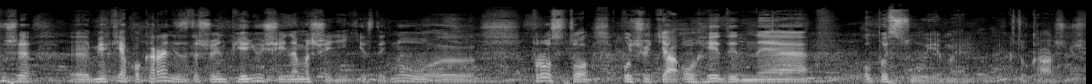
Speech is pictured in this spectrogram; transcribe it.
дуже е, м'яке покарання за те, що він п'янючий на машині їздить. Ну е, просто почуття огиди не описуєме, як то кажуть.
